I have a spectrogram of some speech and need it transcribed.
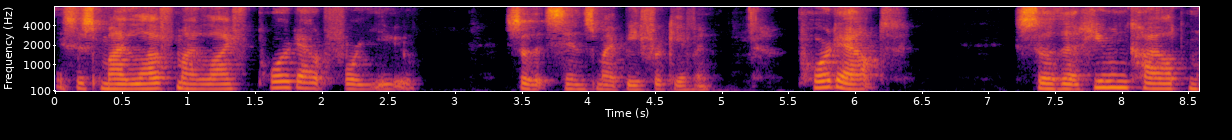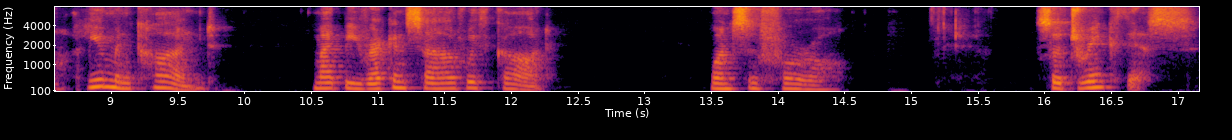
This is my love, my life poured out for you so that sins might be forgiven. Poured out so that humankind, might be reconciled with God once and for all. So drink this,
